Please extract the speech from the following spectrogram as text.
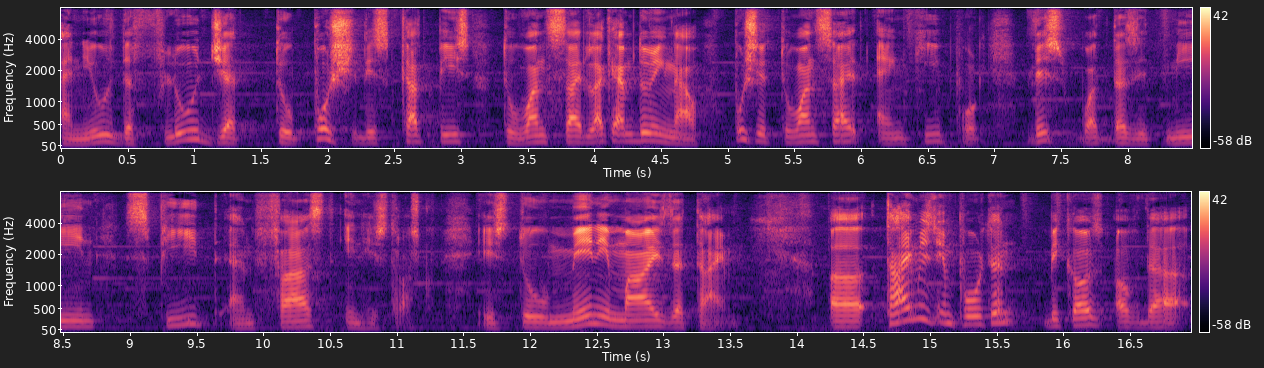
and use the fluid jet to push this cut piece to one side like I'm doing now. Push it to one side and keep working. This, what does it mean? Speed and fast in hysteroscopy is to minimize the time. Uh, time is important because of the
